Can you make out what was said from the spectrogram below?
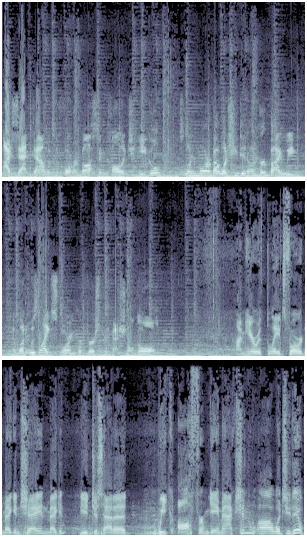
I sat down with the former Boston College Eagle to learn more about what she did on her bye week and what it was like scoring her first professional goal. I'm here with Blades forward Megan Shea, and Megan, you just had a week off from game action. Uh, what'd you do?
